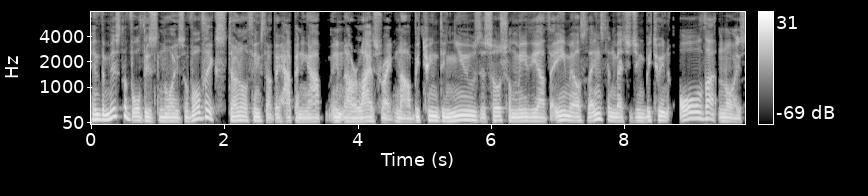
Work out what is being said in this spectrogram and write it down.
In the midst of all this noise, of all the external things that are happening up in our lives right now, between the news, the social media, the emails, the instant messaging, between all that noise,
